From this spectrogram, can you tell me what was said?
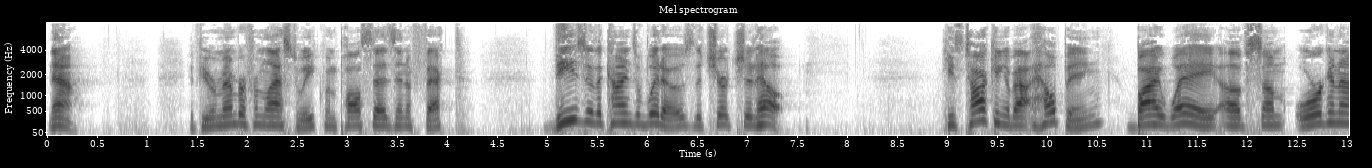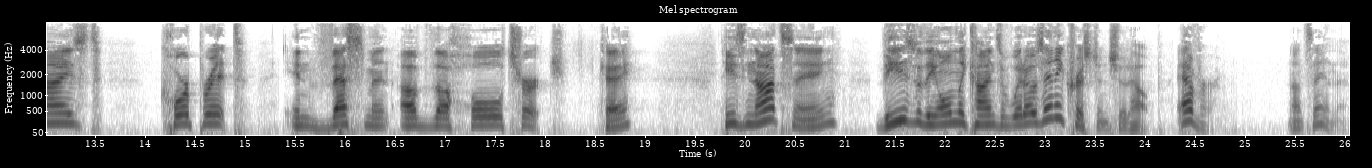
Now, if you remember from last week when Paul says, in effect, these are the kinds of widows the church should help he's talking about helping by way of some organized corporate investment of the whole church. Okay? He's not saying these are the only kinds of widows any Christian should help, ever. Not saying that.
